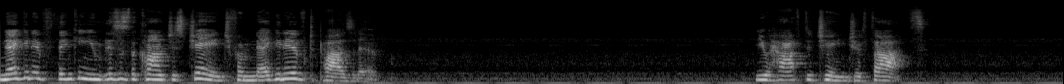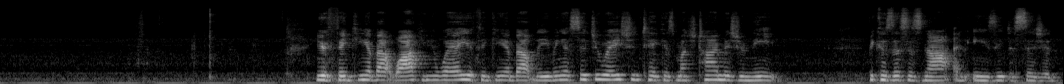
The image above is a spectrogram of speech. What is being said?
Negative thinking, you, this is the conscious change from negative to positive. You have to change your thoughts. You're thinking about walking away, you're thinking about leaving a situation, take as much time as you need because this is not an easy decision.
